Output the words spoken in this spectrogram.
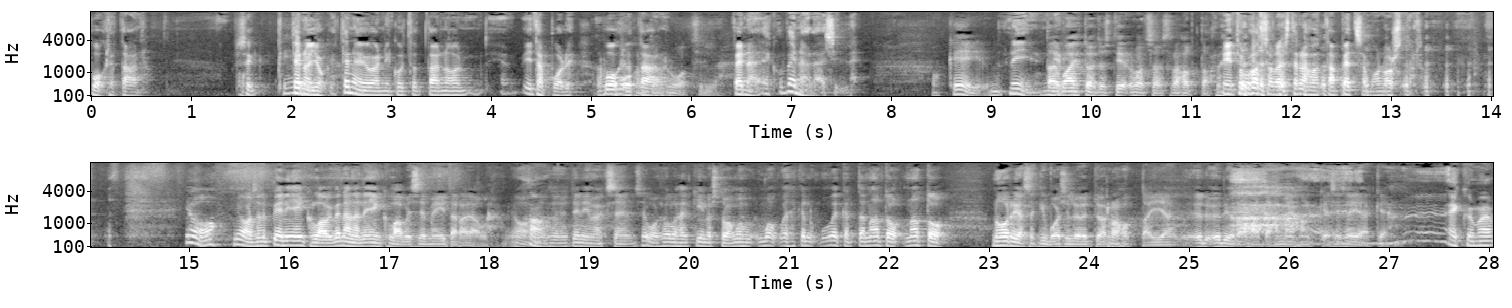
vuokrataan se okay. Tenojoki, Tenojoen niin kuin, tota, no, itäpuoli vuokrataan Ruotsille. Venä, eikö, venäläisille. Okei. Niin, tai niin, vaihtoehtoisesti ruotsalaiset rahoittaa. Niin, ruotsalaiset rahoittaa Petsamon oston. joo, joo, se on pieni enklaavi, venäläinen enklaavi siihen itärajalle. Joo, no. se nyt enimmäkseen. Se voisi olla ihan kiinnostavaa. Ehkä, ehkä että NATO, NATO Norjassakin voisi löytyä rahoittajia, ylirahaa tähän meidän hankkeeseen sen jälkeen. Eikö mä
